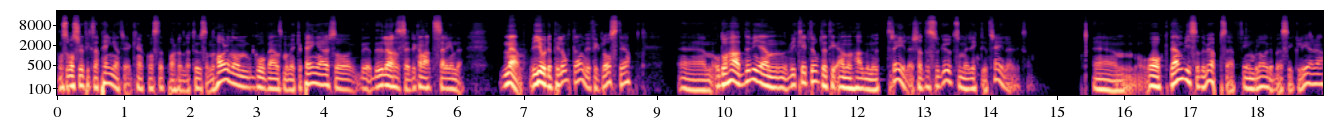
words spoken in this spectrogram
Och så måste du fixa pengar till det, det kan kosta ett par hundratusen. Har du någon god vän som har mycket pengar så det, det löser sig, du kan alltid sälja in det. Men vi gjorde piloten, vi fick loss det. Um, och då hade vi en, vi klippte ihop det till en och en halv minut trailer så att det såg ut som en riktig trailer. Liksom. Um, och den visade vi upp, så här, filmbolag, det började cirkulera.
